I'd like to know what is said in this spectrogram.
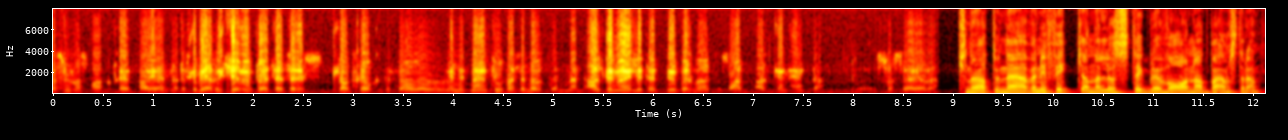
personer som man får träffa igen. Och det ska bli jävligt kul, men på ett sätt är det klart tråkigt att få enligt mig den tuffaste låten. Men allt är möjligt, ett dubbelmöte, så allt, allt kan hända. Så ser jag det. Knöt du näven i fickan när Lustig blev varnad på Amsterdam?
